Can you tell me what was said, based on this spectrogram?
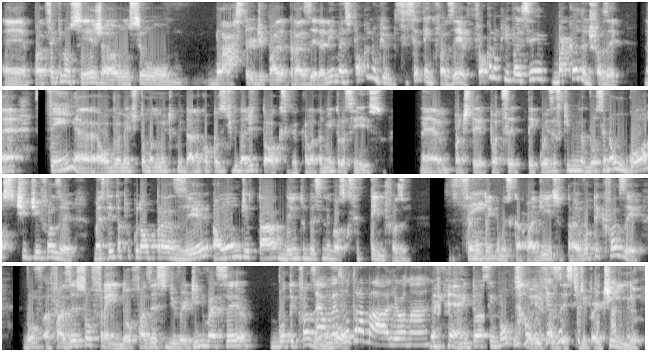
É, pode ser que não seja o seu blaster de prazer ali, mas foca no que se você tem que fazer, foca no que vai ser bacana de fazer, né? Sem, é, obviamente, tomando muito cuidado com a positividade tóxica, que ela também trouxe isso. Né? Pode ter, pode ser ter coisas que você não goste de fazer, mas tenta procurar o prazer aonde está dentro desse negócio que você tem que fazer. Você não Sim. tem como escapar disso, tá? Eu vou ter que fazer. Vou fazer sofrendo ou fazer se divertindo vai ser. Vou ter que fazer. É o não mesmo vou. trabalho, né? É, então assim, vamos É escolher fazer se divertindo.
